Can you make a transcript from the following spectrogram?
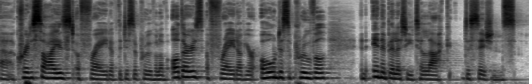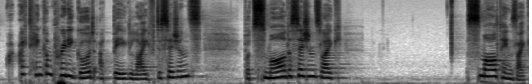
uh, criticized, afraid of the disapproval of others, afraid of your own disapproval, an inability to lack decisions. I think I'm pretty good at big life decisions, but small decisions like small things like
